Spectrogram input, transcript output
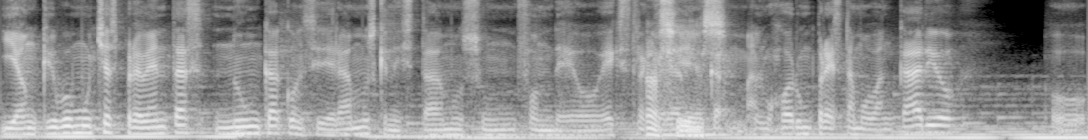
Y aunque hubo muchas preventas, nunca consideramos que necesitábamos un fondeo extra. Así es. a lo mejor un préstamo bancario. O,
